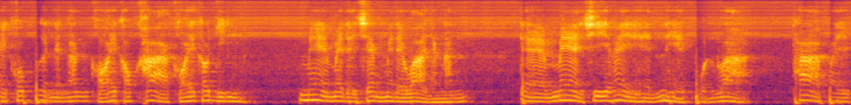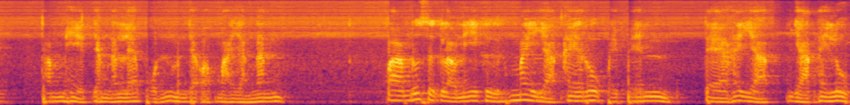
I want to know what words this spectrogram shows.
ไปคบเพื่อนอย่างนั้น ขอให้เขาฆ่า ขอให้เขายิง แม่ไม่ได้แช่งไม่ได้ว่าอย่างนั้น แต่แม่ชี้ให้เห็นเหตุผลว่า ถ้าไปทำเหตุอย่างนั้นแล้วผลมันจะออกมาอย่างนั้น ความรู้สึกเหล่านี้คือไม่อยากให้ลูกไปเป็น แต่ให้อยากอยากให้ลูก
